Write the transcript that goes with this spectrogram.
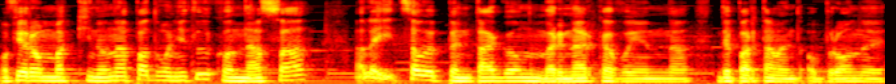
Ofiarą McKinnona padło nie tylko NASA, ale i cały Pentagon, marynarka wojenna, Departament Obrony,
